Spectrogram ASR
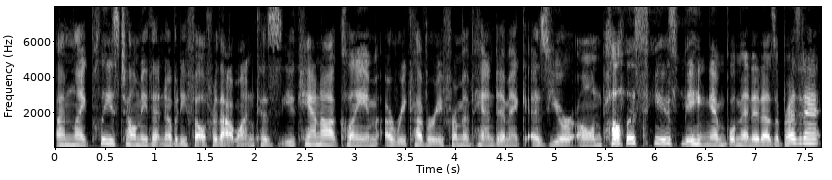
i'm like please tell me that nobody fell for that one because you cannot claim a recovery from a pandemic as your own policies being implemented as a president.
